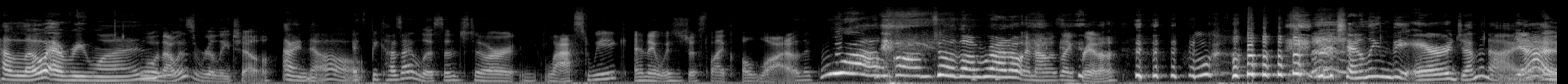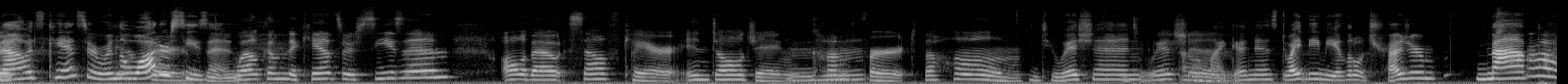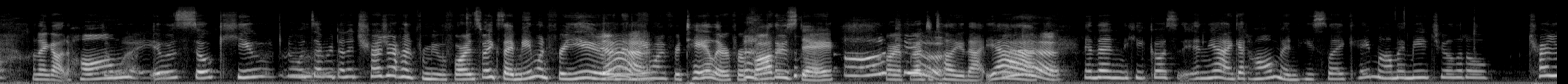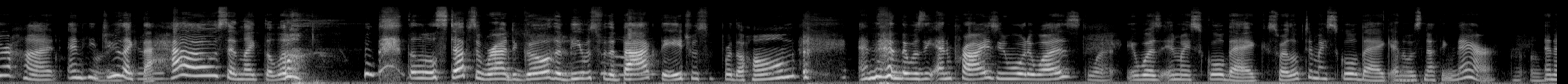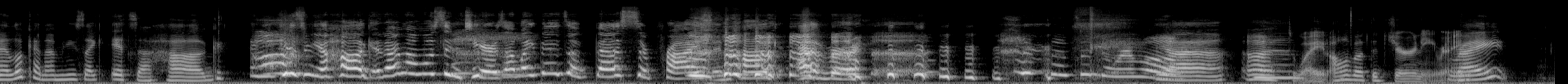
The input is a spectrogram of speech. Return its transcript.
Hello, everyone. Whoa, that was really chill. I know. It's because I listened to our last week and it was just like a lot. I was like, Welcome to the Reno. And I was like, Brianna. You're channeling the air Gemini. Yes. And now it's Cancer. We're in the water season. Welcome to Cancer season. All about self care, indulging, Mm-hmm. comfort, the home, Intuition. intuition. Oh my goodness. Dwight made me a little treasure map Oh, when I got home. Dwight. It was so cute. No one's ever done a treasure hunt for me before. And it's funny because I made one for you and Yeah. I made one for Taylor for Father's Day. Aw, or I forgot to tell you that. Yeah. Yeah. And then he goes, and yeah, I get home and he's like, hey, mom, I made you a little treasure hunt. And he drew like the house and like the little. the little steps of where I had to go. The B was for the back, the H was for the home. And then there was the end prize. You know what it was? What? It was in my school bag. So I looked in my school bag and there was nothing there. Uh-oh. And I look at him and he's like, It's a hug. And he gives me a hug and I'm almost in tears. I'm like, That's the best surprise and hug ever. That's adorable. yeah. Ah, Dwight, all about the journey, right? Right?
